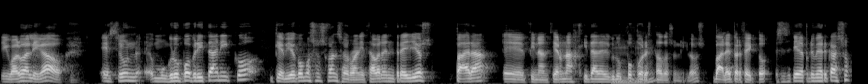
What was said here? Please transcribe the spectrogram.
igual va ligado. Es un, grupo británico que vio cómo sus fans se organizaban entre ellos para eh, financiar una gira del grupo por Estados Unidos. Vale, perfecto. Ese sería el primer caso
